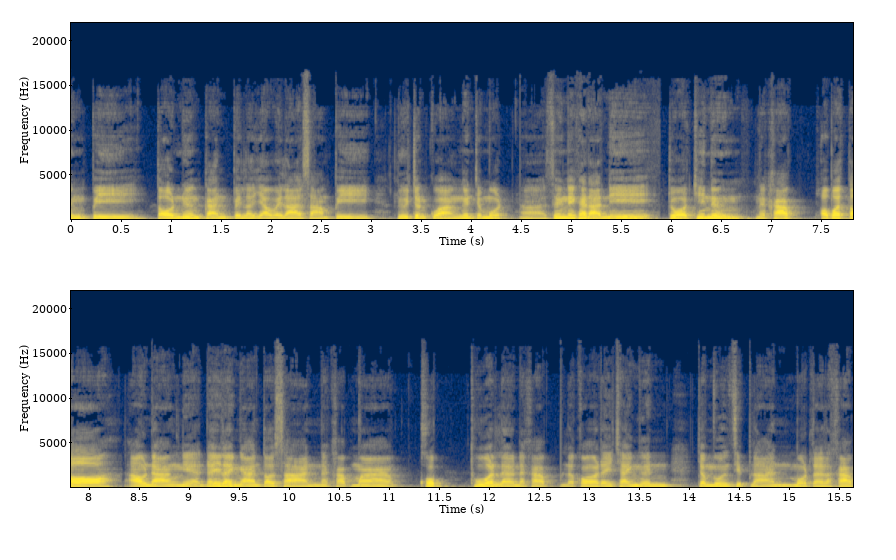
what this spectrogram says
1 ปี ต่อเนื่องกันเป็นระยะเวลา 3 ปี หรือจนกว่าเงินจะหมด ซึ่งในขณะนี้โจทย์ที่1นะครับอบตอ่าวนางเนี่ยได้รายงานต่อศาลนะครับมาครบถ้วนแล้วนะครับ แล้วก็ได้ใช้เงินจำนวน 10 ล้านหมดแล้วนะครับ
